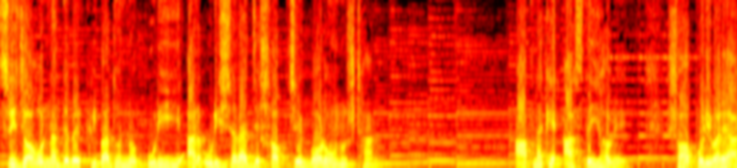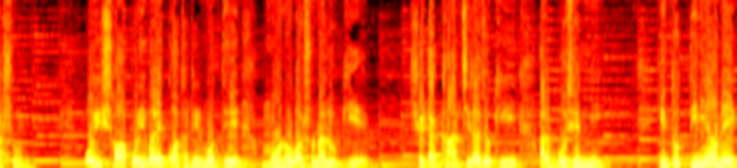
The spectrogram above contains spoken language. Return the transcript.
শ্রী জগন্নাথ দেবের কৃপাধন্য পুরী আর উড়িষ্যা রাজ্যের সবচেয়ে বড় অনুষ্ঠান। আপনাকে আসতেই হবে। সপরিবারে আসুন। ওই সপরিবারে কথাটির মধ্যে মনোবাসনা লুকিয়ে। সেটা কাঞ্চিরাজও কি আর বোঝেননি? কিন্তু তিনি অনেক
